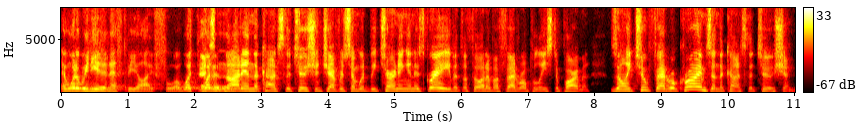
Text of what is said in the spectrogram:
And what do we need an FBI for? What? That's what not in the Constitution. Jefferson would be turning in his grave at the thought of a federal police department. There's only two federal crimes in the Constitution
